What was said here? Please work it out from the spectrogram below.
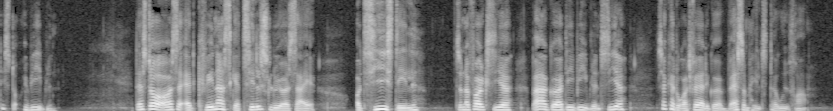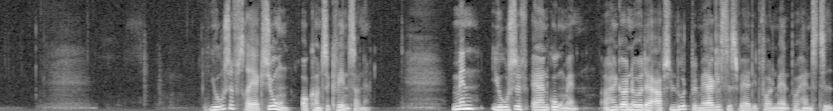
Det står i Bibelen. Der står også, at kvinder skal tilsløre sig og tige stille. Så når folk siger, bare gør det, Bibelen siger, så kan du retfærdiggøre hvad som helst derudfra. Josefs reaktion og konsekvenserne. Men Josef er en god mand, og han gør noget, der er absolut bemærkelsesværdigt for en mand på hans tid.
